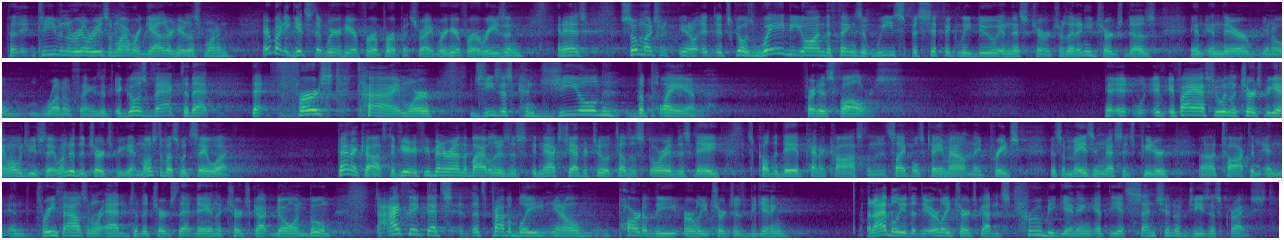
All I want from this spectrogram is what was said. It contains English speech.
To, to even the real reason why we're gathered here this morning? Everybody gets that we're here for a purpose, right? We're here for a reason. And it has so much, you know, it, it goes way beyond the things that we specifically do in this church or that any church does in, in their, you know, run of things. It, it goes back to that that first time where Jesus congealed the plan for his followers. if I asked you when the church began, what would you say? When did the church begin? Most of us would say what? Pentecost. If, you have been around the Bible, there's this, in Acts chapter 2, it tells a story of this day. It's called the day of Pentecost, and the disciples came out and they preached this amazing message. Peter uh, talked, and, and, and 3,000 were added to the church that day, and the church got going. Boom. I think that's, that's probably, you know, part of the early church's beginning. But I believe that the early church got its true beginning at the ascension of Jesus Christ.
